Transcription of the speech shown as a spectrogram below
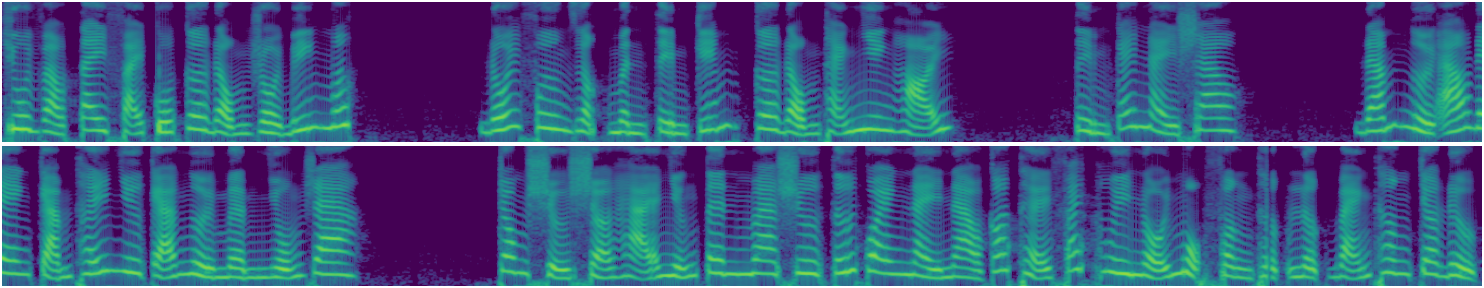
Chui vào tay phải của cơ động rồi biến mất. Đối phương giật mình tìm kiếm, cơ động thản nhiên hỏi. Tìm cái này sao? Đám người áo đen cảm thấy như cả người mềm nhũn ra. Trong sự sợ hãi những tên ma sư tứ quan này nào có thể phát huy nổi một phần thực lực bản thân cho được.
